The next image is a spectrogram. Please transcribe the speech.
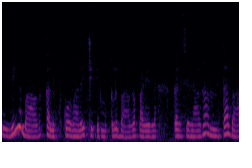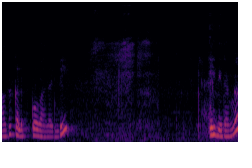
ఇవి బాగా కలుపుకోవాలి. చికెన్ ముక్కలు బాగా పడేలా కలిసేలాగా అంతా బాగా కలుపుకోవాలండి. ఈ విధంగా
